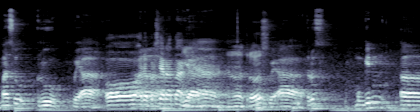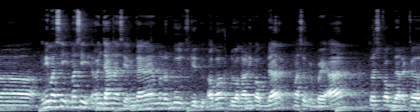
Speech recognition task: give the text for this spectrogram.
masuk grup WA. Oh, ada Nah, persyaratannya. Iya. Nah, terus WA terus mungkin eh, ini masih masih rencana sih rencananya menurutku segitu apa dua kali kopdar masuk grup WA terus kopdar ke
